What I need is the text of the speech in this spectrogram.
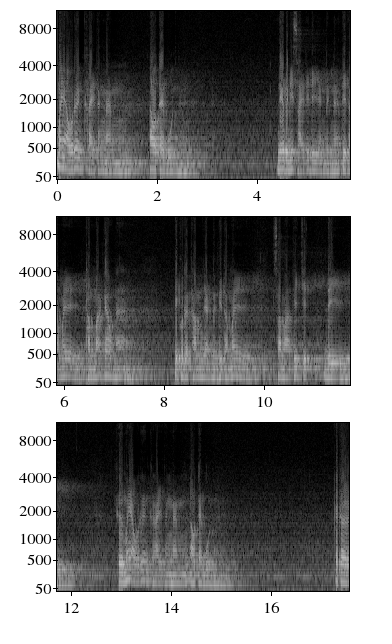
ไม่เอาเรื่องใครทั้งนั้น เอาแต่บุญนี่เป็นนิสัยที่ดีอย่างหนึ่งนะที่ทำให้ธรรมะก้าวหน้า เป็นคุณธรรมอย่างหนึ่งที่ทำให้สมาธิจิตดี คือไม่เอาเรื่องใครทั้งนั้น เอาแต่บุญ ก็คือ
